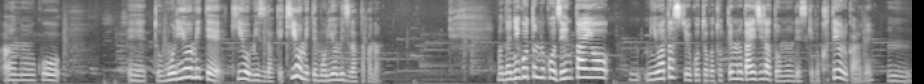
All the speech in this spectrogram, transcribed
あのこうえっ、と森を見て木を見ずだっけ？木を見て森を見ずだったかな、まあ、何事もこう全体を見渡すということがとっても大事だと思うんですけど偏るからね。うん。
